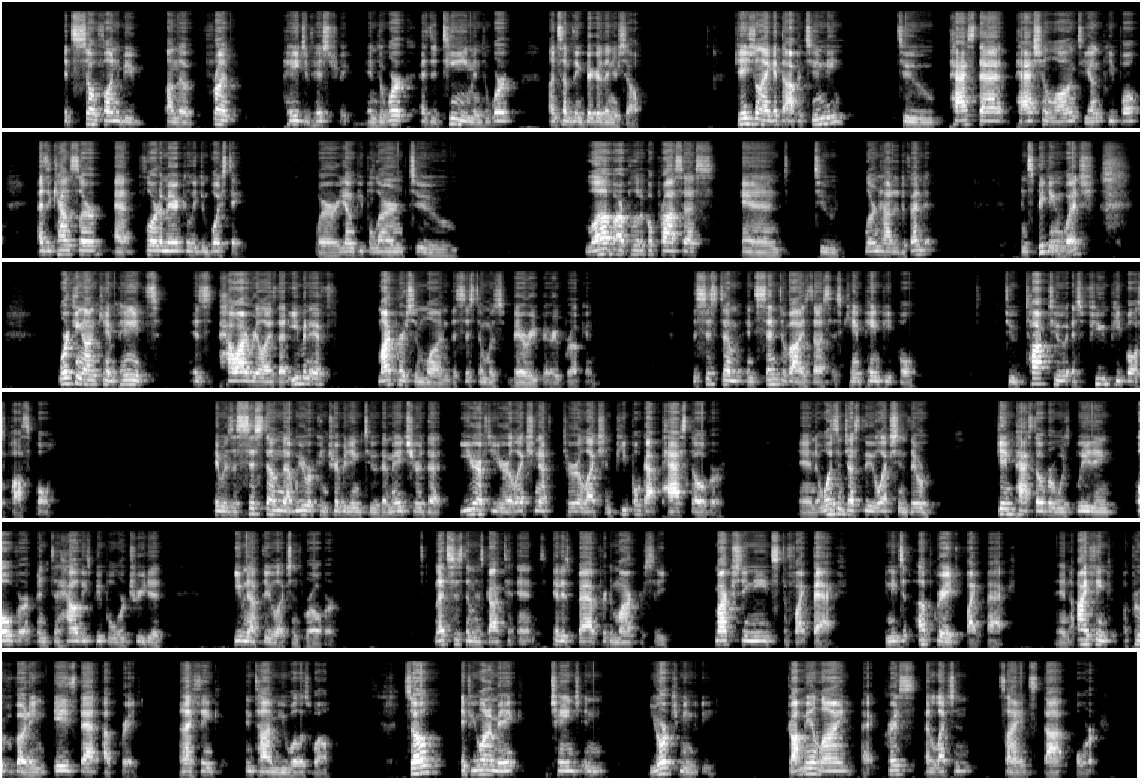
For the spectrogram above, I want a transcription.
It's so fun to be on the front page of history and to work as a team and to work on something bigger than yourself. Occasionally I get the opportunity to pass that passion along to young people as a counselor at Florida American Legion Boys State, where young people learn to love our political process and to learn how to defend it. And speaking of which, working on campaigns is how I realized that even if my person won, the system was very, very broken. The system incentivized us as campaign people to talk to as few people as possible. It was a system that we were contributing to that made sure that year after year, election after election, people got passed over. And it wasn't just the elections, they were getting passed over was bleeding over into how these people were treated even after the elections were over. That system has got to end. It is bad for democracy. Democracy needs to fight back. It needs an upgrade fight back. And I think approval voting is that upgrade. And I think in time you will as well. So if you want to make a change in your community, drop me a line at chris at electionscience.org.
